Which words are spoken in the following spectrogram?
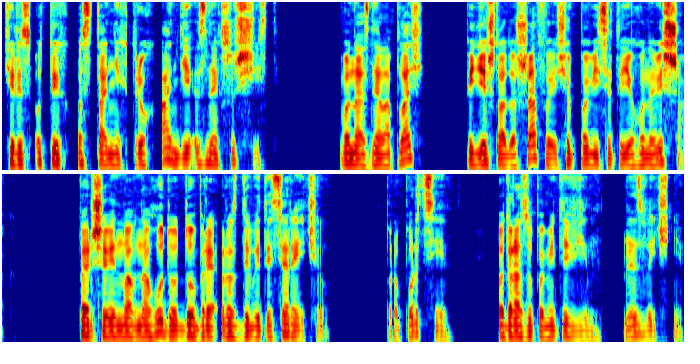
через отих останніх трьох Анді з Nexus 6. Вона зняла плащ, підійшла до шафи, щоб повісити його на вішак. Перше він мав нагоду добре роздивитися Рейчел. Пропорції. Одразу помітив він, незвичні.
